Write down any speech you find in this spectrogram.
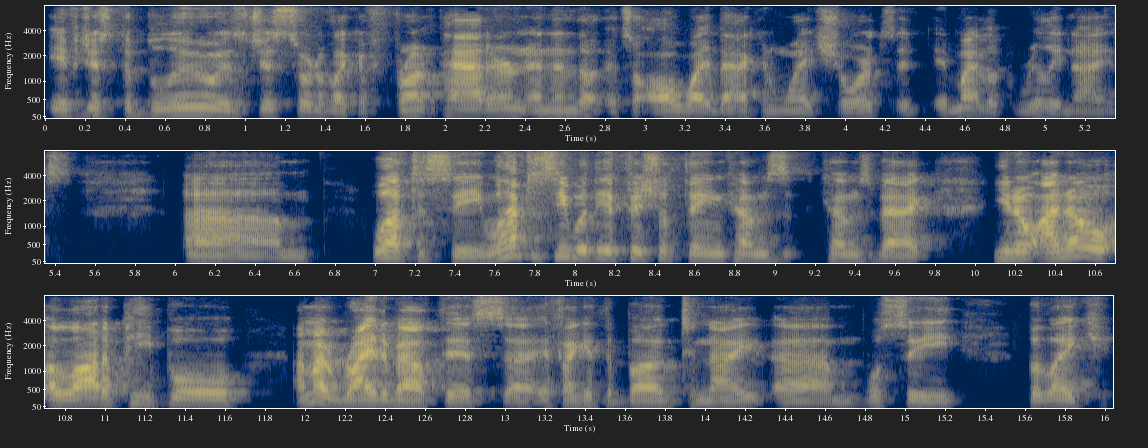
If just the blue is just sort of like a front pattern and then the, it's all white back and white shorts, it, it might look really nice. Um, we'll have to see. We'll have to see what the official thing comes comes back. You know, I know a lot of people. I might write about this uh, if I get the bug tonight. Um, we'll see. But like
